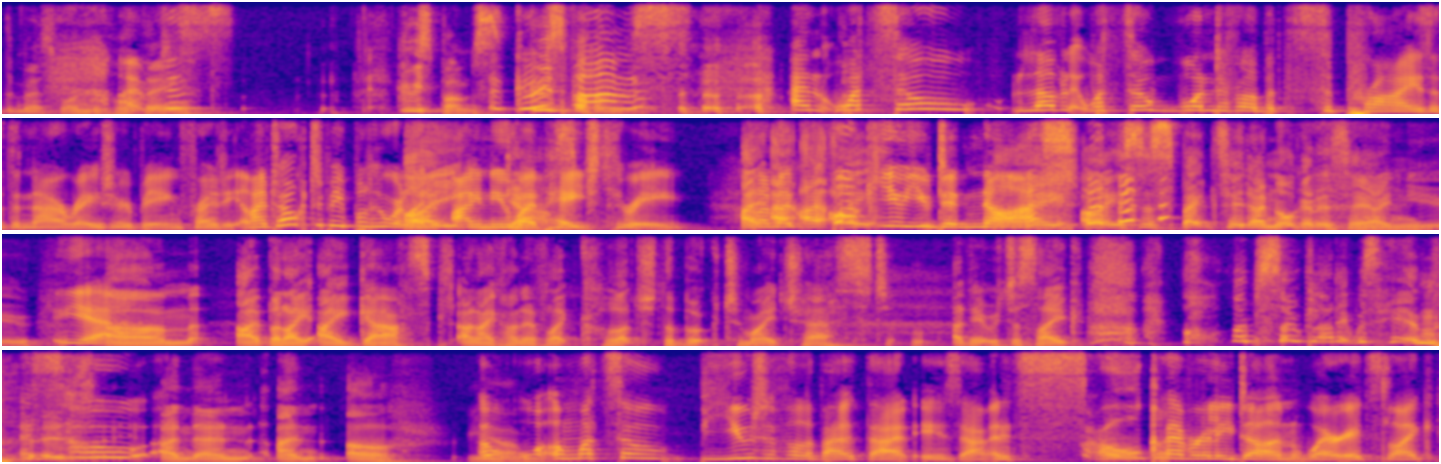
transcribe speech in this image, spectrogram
the most wonderful I'm thing? just Goosebumps. goosebumps. and what's so lovely, what's so wonderful about the surprise of the narrator being Freddie. And I talked to people who were like, I I, knew by page three. I- And I'm like, I- fuck I- you, you did not. I, I suspected. I'm not going to say I knew. Yeah. Um. I, but I, I gasped and I kind of like clutched the book to my chest, and it was just like, oh, I'm so glad it was him. It's- So- And then and oh yeah. Oh, and what's so beautiful about that is, um, and it's so cleverly done, where it's like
